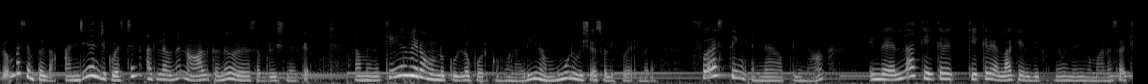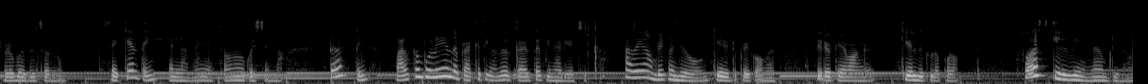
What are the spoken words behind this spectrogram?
ரொம்ப சிம்பிள் தான். அஞ்சே அஞ்சு கொஸ்டின் அதில் வந்து நாளுக்கு வந்து ஒரு சப்டிவிஷன் இருக்குது நம்ம இந்த கேள்வி ரவுண்டுக்குள்ளே போகிறதுக்கு முன்னாடி நான் மூணு விஷயம் சொல்லிக்க விரும்புகிறேன் ஃபர்ஸ்ட் திங் என்ன அப்படின்னா இந்த எல்லா கேட்குற கேட்குற எல்லா கேள்விக்குமே வந்து நீங்கள் மனசாட்சியோட பதில் சொல்லணும். செகண்ட் திங் எல்லாமே எஸ்டான கொஸ்டின் தான். தேர்ட் திங் வழக்கம் போலேயே இந்த பிரகதி வந்து ஒரு கருத்தை பின்னாடி வச்சுருக்கேன் அதையும் அப்படியே கொஞ்சம் கேட்டுட்டு போய்க்கோங்க. சரி ஓகே வாங்க. கேள்விக்குள்ளே போகலாம் ஃபர்ஸ்ட் கேள்வி என்ன அப்படின்னா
